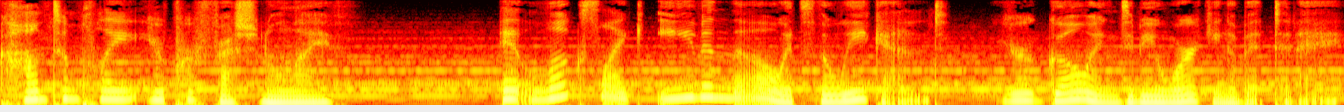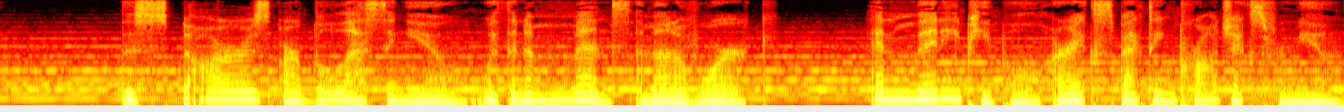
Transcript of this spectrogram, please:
Contemplate your professional life. It looks like even though it's the weekend, you're going to be working a bit today. The stars are blessing you with an immense amount of work, and many people are expecting projects from you.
